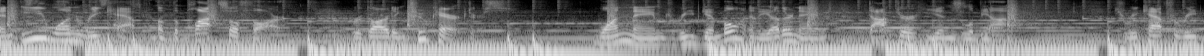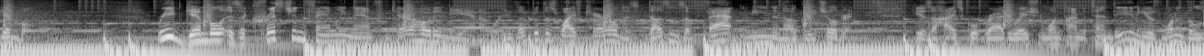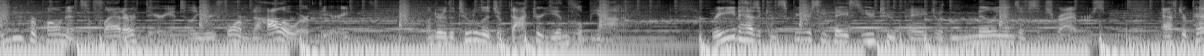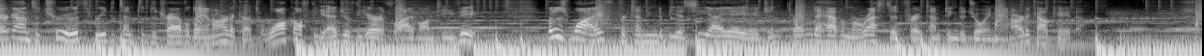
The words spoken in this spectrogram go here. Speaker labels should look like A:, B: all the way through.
A: an E1 recap of the plot so far regarding two characters. One named Reed Gimbel and the other named Dr. Jens Ljubljana. To recap for Reed Gimbel. Reed Gimbel is a Christian family man from Terre Haute, Indiana, where he lived with his wife Carol and his dozens of fat, mean, and ugly children. He is a high school graduation one time attendee, and he was one of the leading proponents of flat earth theory until he reformed to hollow earth theory under the tutelage of Dr. Jens Ljubljana. Reed has a conspiracy based YouTube page with millions of subscribers. After Paragons of Truth, Reed attempted to travel to Antarctica to walk off the edge of the Earth live on TV. But his wife, pretending to be a CIA agent, threatened to have him arrested for attempting to join Antarctic Al Qaeda.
